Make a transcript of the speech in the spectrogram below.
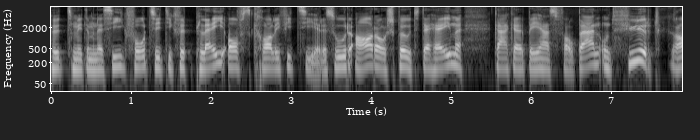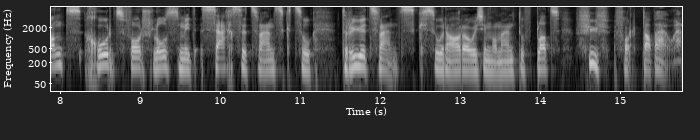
heute mit einem Sieg vorzeitig für die Playoffs qualifizieren. Sur Aarau spielt daheim gegen BSV Bern und führt ganz kurz vor Schluss mit 26 zu 23. Sur Aarau ist im Moment auf Platz 5 vor Tabelle.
